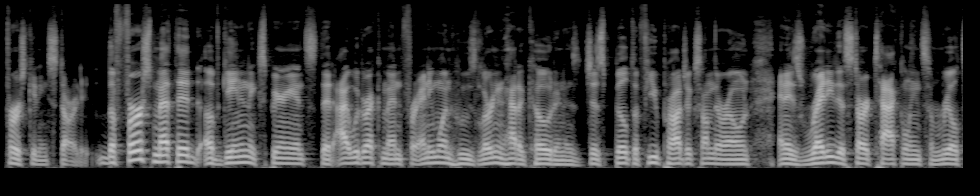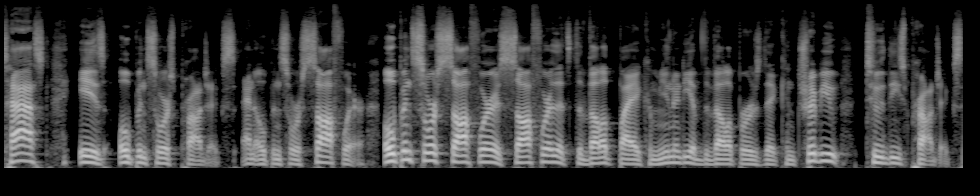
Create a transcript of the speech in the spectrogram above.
first getting started. The first method of gaining experience that I would recommend for anyone who's learning how to code and has just built a few projects on their own and is ready to start tackling some real tasks is open source projects and open source software. Open source software is software that's developed by a community of developers that contribute to these projects.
